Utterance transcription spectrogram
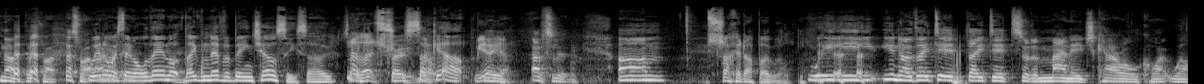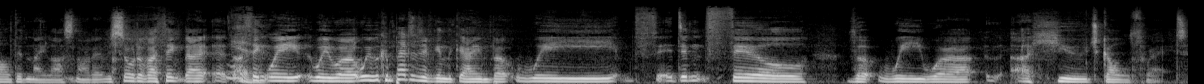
No, that's right. That's right. We're I not don't West Ham. think- Well, they're not. yeah. They've never been Chelsea, so No, suck that's it, so true. suck Well, it up. Yeah, yeah, absolutely. Um, Suck it up, I will. we, you know, they did they did sort of manage Carroll quite well, didn't they? Last night, it was sort of. I think that I think we we were we were competitive in the game, but we it didn't feel that we were a huge goal threat.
